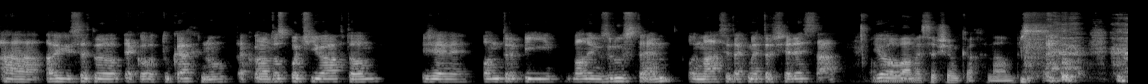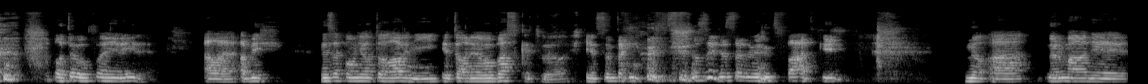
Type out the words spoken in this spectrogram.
A abych vysvětlil jako tu kachnu, tak ono to spočívá v tom, že on trpí malým vzrůstem, on má asi tak metr šedesát. Omlouváme se všem kachnám. o to úplně nejde. Ale abych nezapomněl to hlavní, je to anime o basketu, jo. Ještě jsem tak asi 10 minut zpátky. No a normálně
